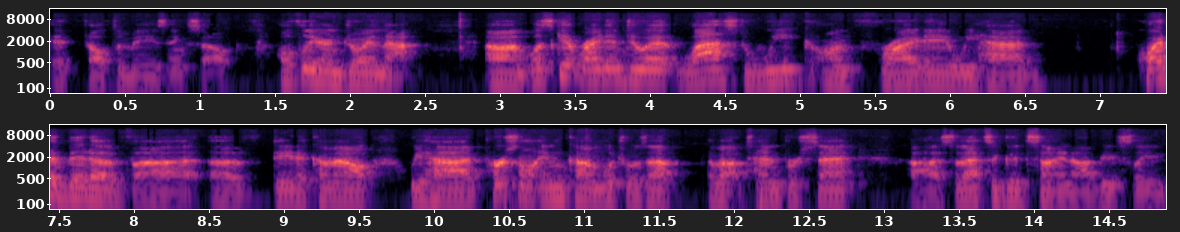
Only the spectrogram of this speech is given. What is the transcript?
it felt amazing. So hopefully you're enjoying that. Um, let's get right into it. Last week on Friday, we had quite a bit of, uh, of data come out. We had personal income, which was up about 10%. Uh, so that's a good sign. Obviously,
